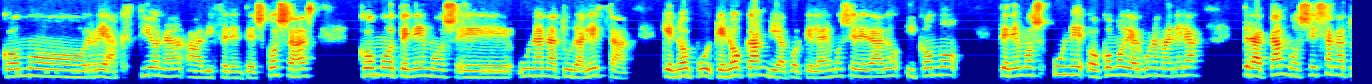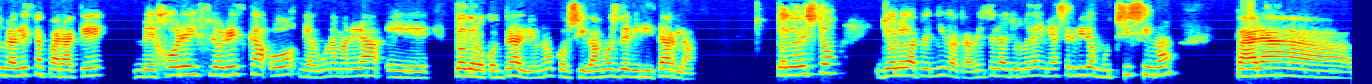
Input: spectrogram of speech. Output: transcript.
cómo reacciona a diferentes cosas, cómo tenemos eh, una naturaleza que no, que no cambia porque la hemos heredado y cómo tenemos un, o cómo de alguna manera tratamos esa naturaleza para que mejore y florezca o de alguna manera eh, todo lo contrario, ¿no? Consigamos debilitarla. Todo esto yo lo he aprendido a través de la ayurveda y me ha servido muchísimo para,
